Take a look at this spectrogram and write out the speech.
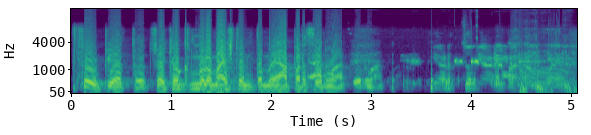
Foi o pior de todos. É aquele que demorou mais tempo também a aparecer no ar. Pior de todos. Eu não me lembro.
